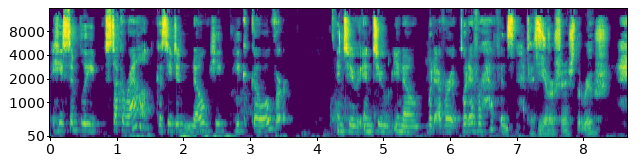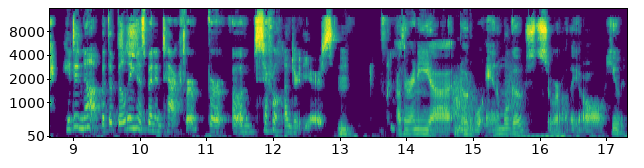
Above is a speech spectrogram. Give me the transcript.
he simply stuck around because he didn't know he he could go over into into you know whatever whatever happens next. Did he ever finish the roof? He did not, but the building has been intact for for um, several hundred years. Are there any uh, notable animal ghosts, or are they all human?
